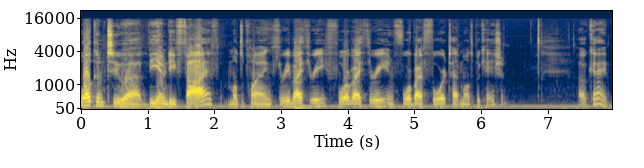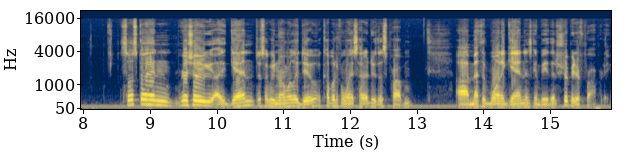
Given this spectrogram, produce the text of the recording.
Welcome to uh, VMD5, multiplying 3 by 3, 4 by 3, and 4 by 4 type multiplication. Okay, so let's go ahead and we're going to show you again, just like we normally do, a couple different ways how to do this problem. Uh, method 1 again is going to be the distributive property.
